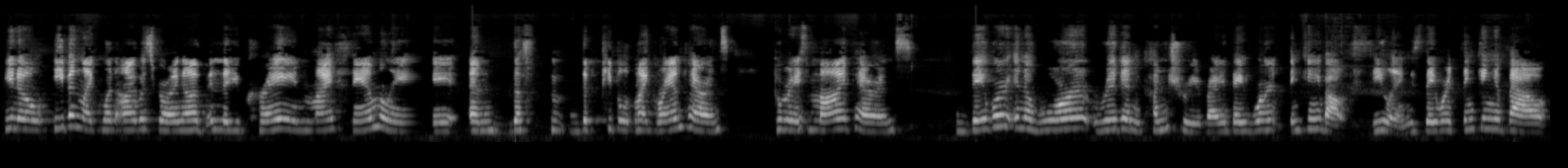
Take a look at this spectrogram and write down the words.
you know, even like when I was growing up in the Ukraine, my family and the, the people, my grandparents who raised my parents, they were in a war ridden country, right? They weren't thinking about feelings. They were thinking about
